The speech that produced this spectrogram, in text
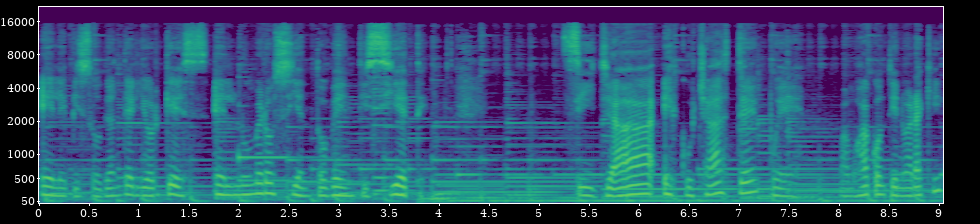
episodio anterior que es el número 127. Si ya escuchaste, pues vamos a continuar aquí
